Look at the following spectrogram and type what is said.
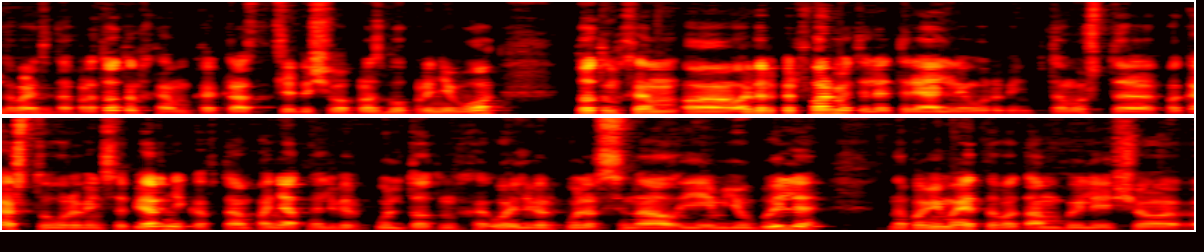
давай тогда про Тоттенхэм. Как раз следующий вопрос был про него. Тоттенхэм э, overperform ит или это реальный уровень? Потому что пока что уровень соперников, там, понятно, Ливерпуль, Тоттенхэм, ой, Ливерпуль, Арсенал и МЮ были, но помимо этого там были еще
